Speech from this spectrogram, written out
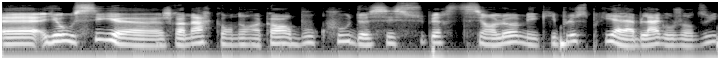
Euh, il y a aussi, euh, je remarque qu'on a encore beaucoup de ces superstitions-là, mais qui est plus pris à la blague aujourd'hui,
